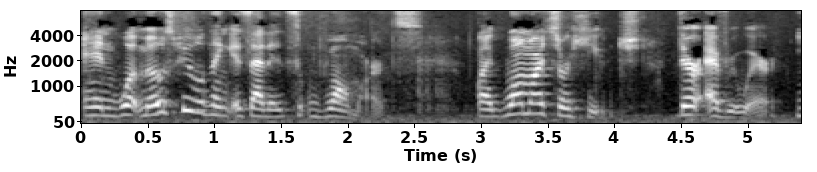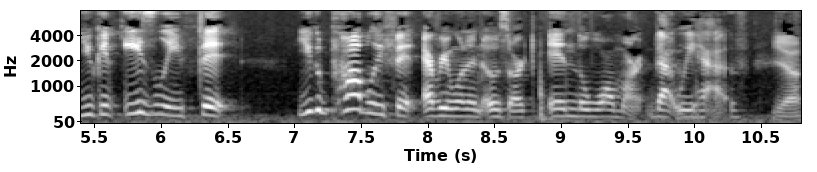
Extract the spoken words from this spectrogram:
And what most people think is that it's Walmarts. Like Walmarts are huge. They're everywhere. You can easily fit you could probably fit everyone in Ozark in the Walmart that we have. Yeah.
